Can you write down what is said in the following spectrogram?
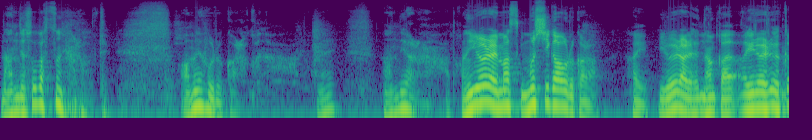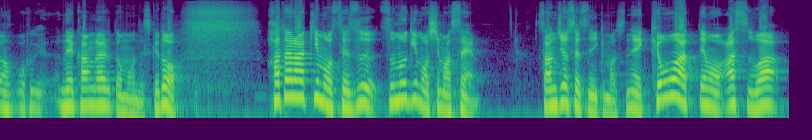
なんで育つんやろうって。雨降るからかな。ね、なんでやろうなとか、ね、いろいろあります。虫がおるから。はい。いろいろあれ、なんか、いろいろ、ね、考えると思うんですけど、働きもせず、紡ぎもしません。30節に行きますね。今日あっても明日は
